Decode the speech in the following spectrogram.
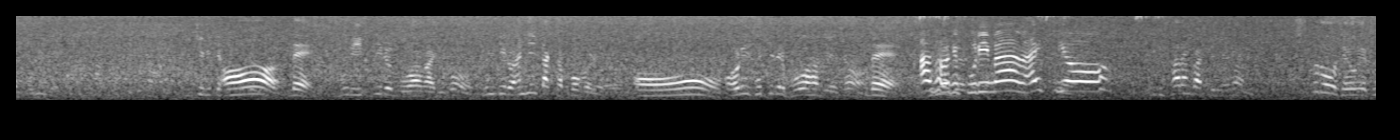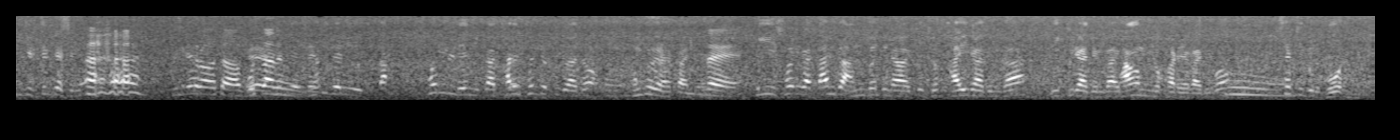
살짝 보면 돼요. 이렇게 밑에 어, 네. 물 입기를 모아가지고 둥지로 완전히 딱 덮어버려요. 오. 어린 새끼들을 보호하기 위해서 네. 아, 저렇게 부리만. 아이, 귀여워. 이 사람 같으면은 시끄러워서 여기 둥지를 들겠어요. 시끄러워서 못 사는 분들. 새끼들이 딱 소리를 내니까 다른 천적들이 와서 공격을 할 거 아니에요. 네. 이 소리가 딴데안 번져나갈 때저 바위라든가 이끼라든가 방음 역할을 해가지고 음. 새끼들을 보호를 합니다.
